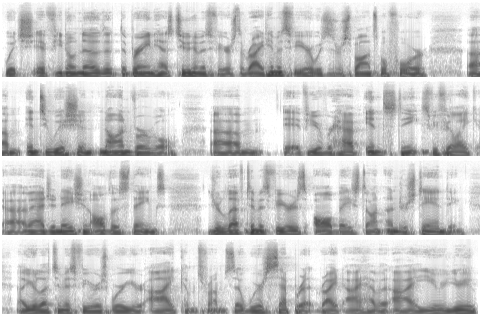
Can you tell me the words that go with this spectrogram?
which, if you don't know, that the brain has two hemispheres: the right hemisphere, which is responsible for um, intuition, nonverbal. Um, if you ever have instincts, if you feel like uh, imagination, all those things, your left hemisphere is all based on understanding. Uh, your left hemisphere is where your eye comes from. So we're separate, right? I have an eye, you, you.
